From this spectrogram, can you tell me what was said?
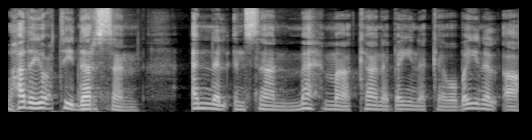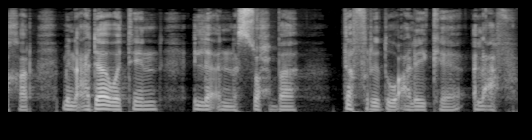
وهذا يعطي درسا أن الإنسان مهما كان بينك وبين الآخر من عداوة إلا أن الصحبة تفرض عليك العفو.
